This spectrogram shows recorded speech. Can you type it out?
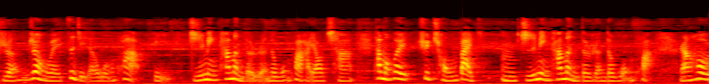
人认为自己的文化比殖民他们的人的文化还要差。他们会去崇拜，嗯，殖民他们的人的文化，然后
